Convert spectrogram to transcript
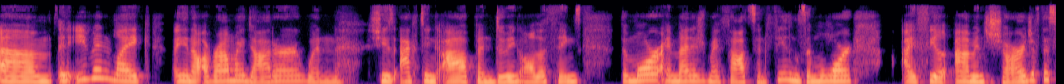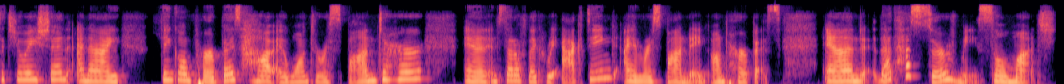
Um, and even like, you know, around my daughter when she's acting up and doing all the things, the more I manage my thoughts and feelings, the more I feel I'm in charge of the situation and I think on purpose how I want to respond to her. And instead of like reacting, I am responding on purpose. And that has served me so much.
